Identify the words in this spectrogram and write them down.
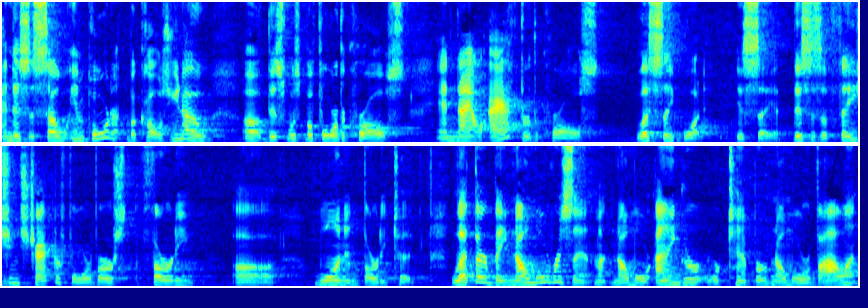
And this is so important because, you know, uh, this was before the cross, and now after the cross, let's see what is said. This is Ephesians chapter 4, verse 31 uh, and 32. Let there be no more resentment, no more anger or temper, no more violent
